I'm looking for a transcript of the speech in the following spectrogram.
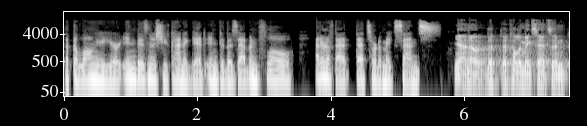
that the longer you're in business, you kind of get into this ebb and flow? I don't know if that that sort of makes sense. Yeah, no, that, that totally makes sense. And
